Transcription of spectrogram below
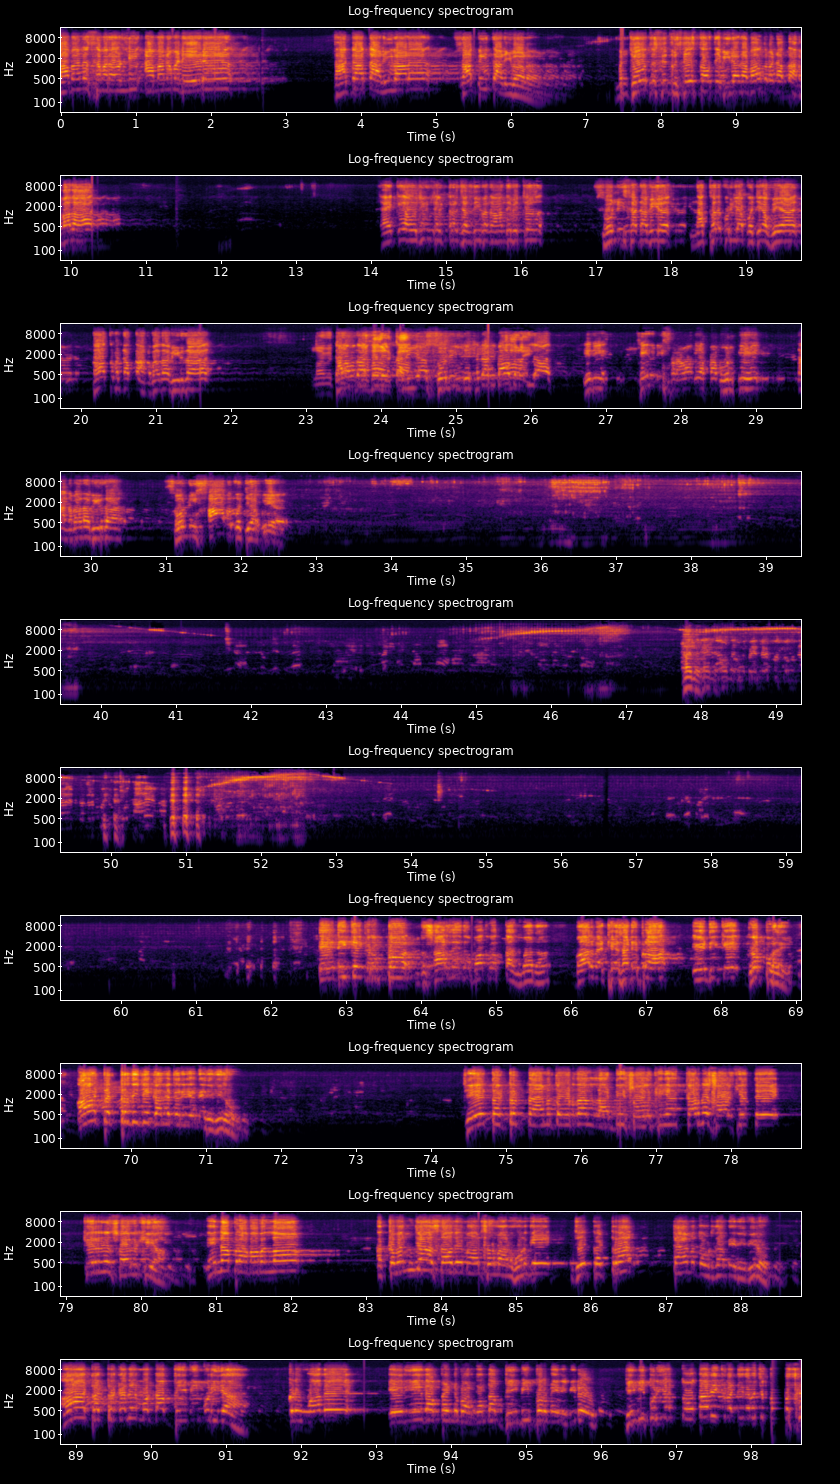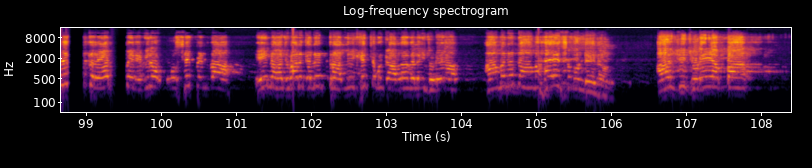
ਪਵਨ ਸਮਰੌਲੀ ਅਮਨ ਮੰਡੇਰ ਦਾਗਾ ਢਾਲੀਵਾਲ ਸਾਪੀ ਢਾਲੀਵਾਲ। ਮਨਜੋਤ ਸਿੰਘ ਵਿਸ਼ੇਸ਼ ਤੌਰ ਤੇ ਵੀਰਾਂ ਦਾ ਬਹੁਤ ਵੱਡਾ ਧੰਨਵਾਦ ਆ। ਲੈ ਕੇ ਆਓ ਜੀ ਟਰੈਕਟਰ ਜਲਦੀ ਮੈਦਾਨ ਦੇ ਵਿੱਚ। ਸੋਨੀ ਸਾਡਾ ਵੀਰ ਨਾਥਨਪੁਰੀਆ ਪੁੱਜਿਆ ਹੋਇਆ। ਬਹੁਤ ਵੱਡਾ ਧੰਨਵਾਦ ਆ ਵੀਰ ਦਾ। ਲਓ ਮਿੱਤਰੋ ਕਲਮ ਦਾ ਕਲੀਆ ਸੋਨੀ ਦੇਖਦਾ ਵੀ ਬਹੁਤ ਵਧੀਆ। ਇਹਦੀ ਸਿੰਘ ਦੀ ਸਰਾਵਾਂਗੇ ਆਪਾਂ ਬੋਲ ਕੇ ਧੰਨਵਾਦ ਆ ਵੀਰ ਦਾ। ਸੋਨੀ ਸਾਹਿਬ ਪੁੱਜਿਆ ਹੋਇਆ। ਹੈ। ਹੈਲੋ ਏਡੀਕੇ ਗਰੁੱਪ ਦਸਾਰ ਦੇ ਦਾ ਬਹੁਤ ਬਹੁਤ ਧੰਨਵਾਦ ਆ। ਬਾਹਰ ਬੈਠੇ ਸਾਡੇ ਭਰਾ ਏਡੀਕੇ ਗਰੁੱਪ ਵਾਲੇ। ਆਹ ਟਰੈਕਟਰ ਦੀ ਜੇ ਗੱਲ ਕਰੀਏ ਮੇਰੇ ਵੀਰੋ, ਜੇ ਟਰੈਕਟਰ ਟਾਈਮ ਤੋੜਦਾ, ਲਾਡੀ ਸੋਲਖੀਆਂ, ਕਰਨ ਸੋਲਖੀਆਂ ਤੇ ਕਿਰਨ ਸੋਲਖੀਆਂ। ਇਹਨਾਂ ਭਰਾਵਾਂ ਵੱਲੋਂ 5100 ਦੇ ਮਾਨ ਸਨਮਾਨ ਹੋਣਗੇ, ਜੇ ਟਰੈਕਟਰ ਟਾਈਮ ਤੋੜਦਾ ਮੇਰੇ ਵੀਰੋ। ਆਹ ਟਰੈਕਟਰ ਕਹਿੰਦੇ ਮੁੰਡਾ ਬੀਬੀਪੁਰੀਆ ਕੜੂਆਂ ਦੇ ਏਰੀਏ ਦਾ ਪਿੰਡ ਬਣ ਜਾਂਦਾ ਬੀਬੀਪੁਰ ਮੇਰੇ ਵੀਰੋ। ਬੀਬੀਪੁਰੀਆ ਤੋਤਾ ਵੀ ਕਬੱਡੀ ਦੇ ਵਿੱਚ ਪ੍ਰਸਿੱਧ ਰਿਹਾ ਮੇਰੇ ਵੀਰੋ। ਉਸੇ ਪਿੰਡ ਦਾ ਇਹ ਨੌਜਵਾਨ ਕਹਿੰਦੇ ਟਰਾਲੀ ਖਿੱਚ ਮੁਕਾਬਲਿਆਂ ਦੇ ਲਈ ਜੁੜਿਆ। ਅਮਨ ਨਾਮ ਹੈ ਇਸ ਮੁੰਡੇ ਦਾ। ਅੱਜ ਹੀ ਜੁੜੇ ਆਪਾਂ,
